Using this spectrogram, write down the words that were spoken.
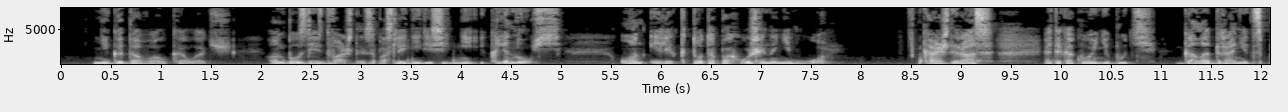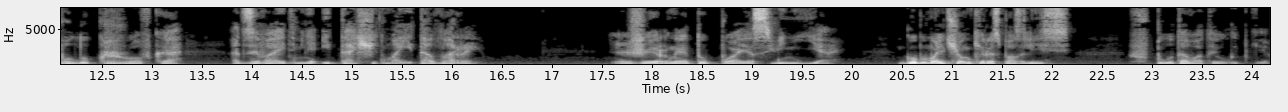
— негодовал калач. «Он был здесь дважды за последние десять дней, и клянусь, он или кто-то похожий на него. Каждый раз это какой-нибудь голодранец-полукровка отзывает меня и тащит мои товары. Жирная тупая свинья. Губы мальчонки расползлись в плутоватой улыбке.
